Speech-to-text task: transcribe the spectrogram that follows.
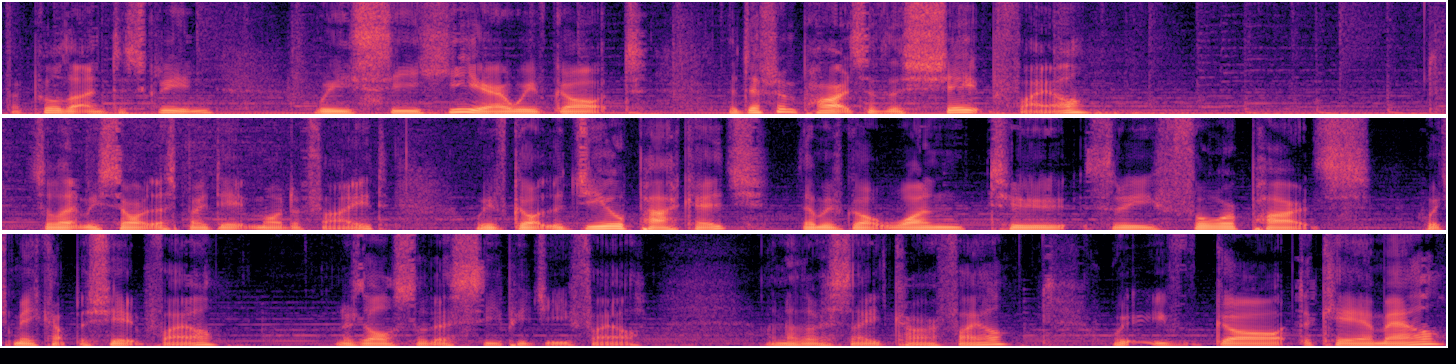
If I pull that into screen, we see here we've got the different parts of the shape file. So let me sort this by date modified. We've got the geo package, then we've got one, two, three, four parts which make up the shape file. There's also this CPG file, another sidecar file. We've got the KML.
